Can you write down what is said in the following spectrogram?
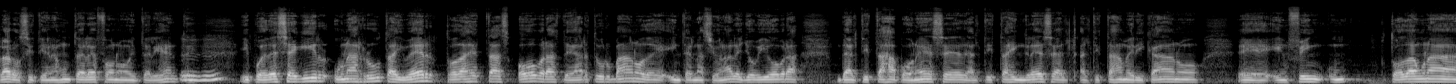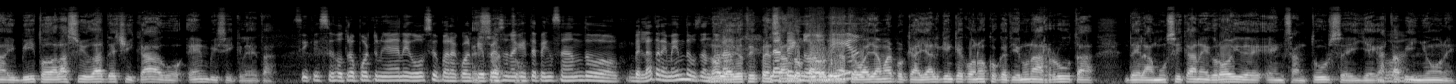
Claro, si tienes un teléfono inteligente y puedes seguir una ruta y ver todas estas obras de arte urbano de internacionales. Yo vi obras de artistas japoneses, de artistas ingleses, artistas americanos, eh, en fin, toda una y vi toda la ciudad de Chicago en bicicleta. Sí, que esa es otra oportunidad de negocio para cualquier persona que esté pensando, ¿verdad? Tremendo, usando no, yo estoy pensando, Carolina, te voy a llamar porque hay alguien que conozco que tiene una ruta de la música negroide en Santurce y llega hasta Piñones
